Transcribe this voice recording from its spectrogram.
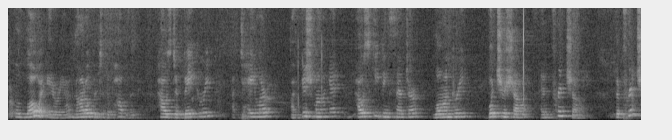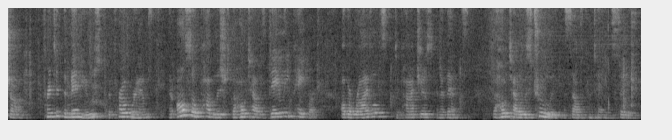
The lower area, not open to the public, housed a bakery, a tailor, a fish market, housekeeping center, laundry, butcher shop, and print shop. The print shop printed the menus, the programs, and also published the hotel's daily paper of arrivals, departures, and events. The hotel was truly a self-contained city.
